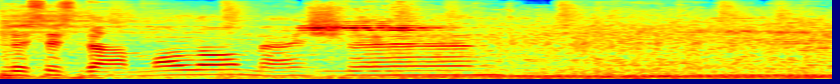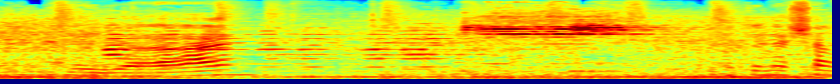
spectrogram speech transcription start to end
This is the Molo Mansion. Ayan. Ito na siya.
